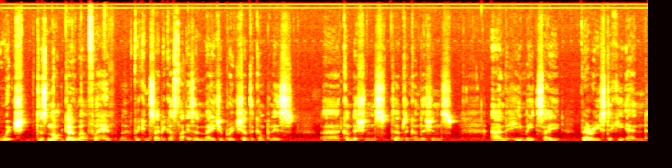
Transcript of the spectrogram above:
which does not go well for him, we can say, because that is a major breach of the company's uh, conditions, terms and conditions, and he meets a very sticky end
